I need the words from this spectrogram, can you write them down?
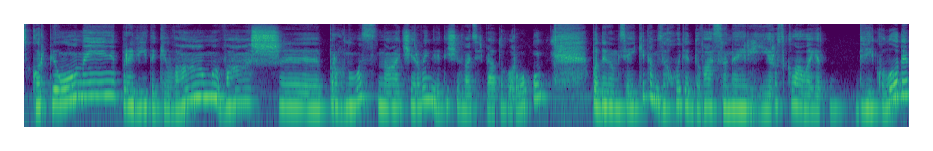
Скорпіони, привітики вам! Ваш е, прогноз на червень 2025 року. Подивимося, які там заходять до вас енергії. Розклала я дві колоди:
